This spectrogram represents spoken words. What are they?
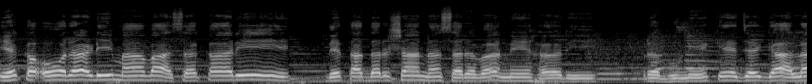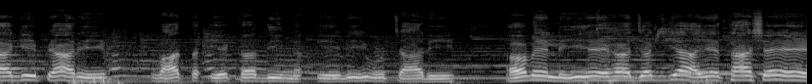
એક ઓરડીમાં વાસ કરી દેતા દર્શન સર્વને હરી. પ્રભુને કે જગ્યા લાગી પ્યારી, વાત એક દિન એવી ઉચ્ચારી. હવેલીએ હ જગ્યાએ થાશે,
